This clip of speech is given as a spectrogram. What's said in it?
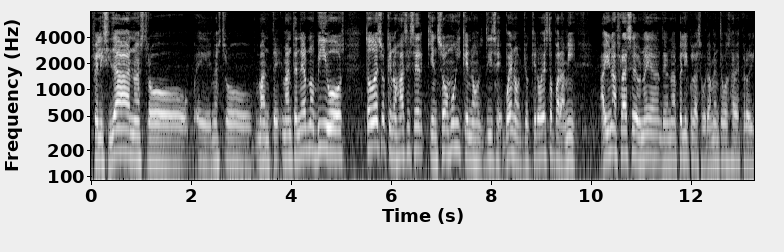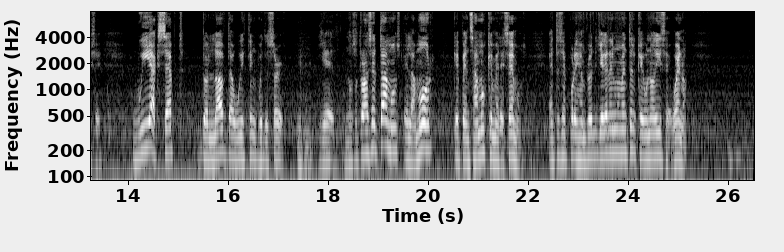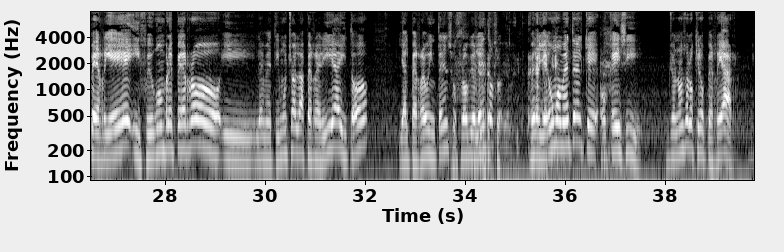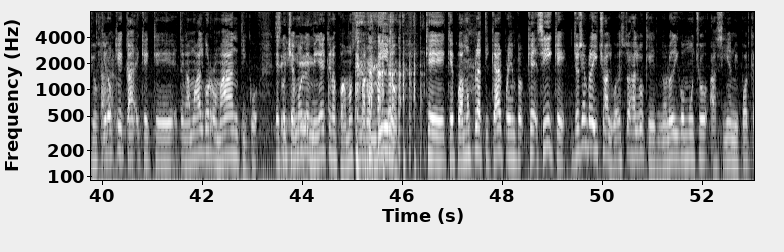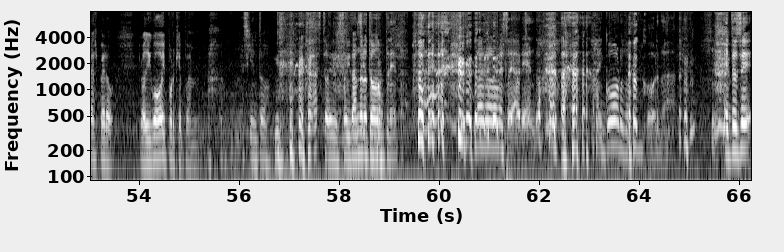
felicidad, nuestro eh, nuestro mante- mantenernos vivos, todo eso que nos hace ser quien somos y que nos dice, bueno, yo quiero esto para mí. Hay una frase de una de una película, seguramente vos sabes, pero dice, "We accept the love that we think we deserve." Ujú. Y es, nosotros aceptamos el amor que pensamos que merecemos. Entonces, por ejemplo, llega en el momento en que uno dice, bueno, perrié y fui un hombre perro y le metí mucho a la perrería y todo, y al perreo intenso, flow violento, Flow violento. pero llega un momento en el que, ok, sí, yo no solo quiero perrear, yo Claro. quiero que, que, que tengamos algo romántico, que Sí. escuchemos Luis Miguel, que nos podamos tomar un vino, que, que podamos platicar, por ejemplo, que sí, que yo siempre he dicho algo, esto es algo que no lo digo mucho así en mi podcast, pero lo digo hoy porque pues me siento, estoy, estoy dándolo todo. completa. No, no, no me estoy abriendo. Ay, gordo. Gorda. Entonces,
